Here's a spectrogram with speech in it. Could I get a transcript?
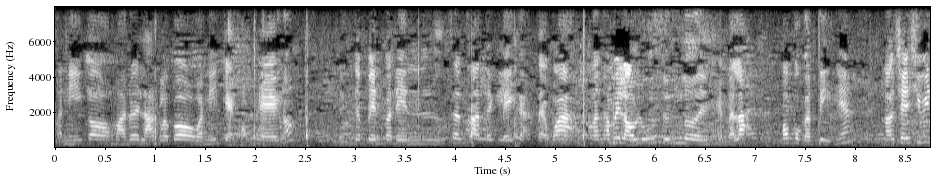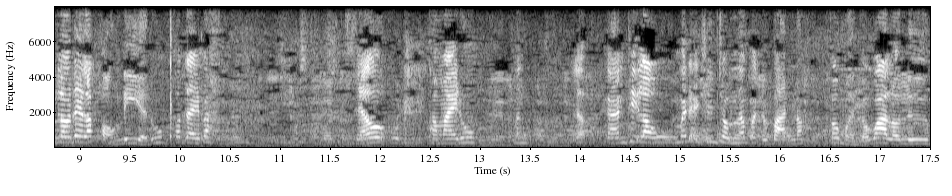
วันนี้ก็มาด้วยรักแล้วก็วันนี้แจกของแพงเนาะถึงจะเป็นประเด็นสั้นๆเล็กๆอะแต่ว่ามันทำให้เรารู้ซึ้งเลยเห็นไหมล่ะเพราะปกติเนี่ยเราใช้ชีวิตเราได้รับของดีอะลูกเข้าใจปะแล้วทำไมลูกมัน แล้วการที่เราไม่ได้ชื่นชมณปัจจุบันเนาะก็เหมือนกับว่าเราลืม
